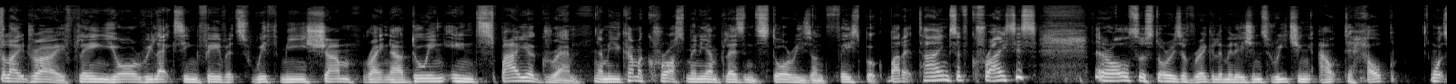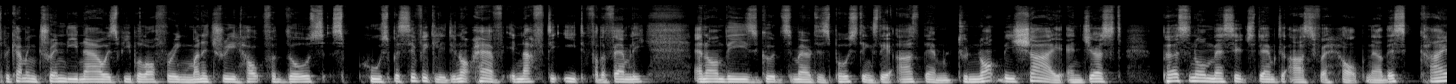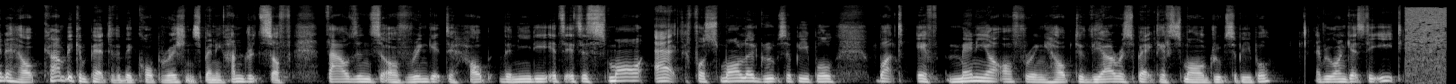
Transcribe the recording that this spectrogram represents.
The LITE Drive, playing your relaxing favorites with me, Sham, right now, doing Inspiregram. I mean, you come across many unpleasant stories on Facebook, but at times of crisis, there are also stories of regular Malaysians reaching out to help. What's becoming trendy now is people offering monetary help for those who specifically do not have enough to eat for the family. And on these Good Samaritans postings, they ask them to not be shy and just personal message them to ask for help. Now, this kind of help can't be compared to the big corporations spending hundreds of thousands of ringgit to help the needy. It's, it's a small act for smaller groups of people. But if many are offering help to their respective small groups of people, everyone gets to eat.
